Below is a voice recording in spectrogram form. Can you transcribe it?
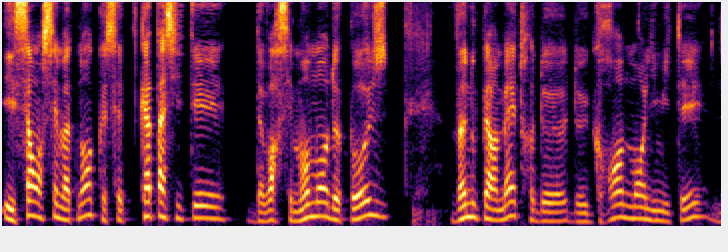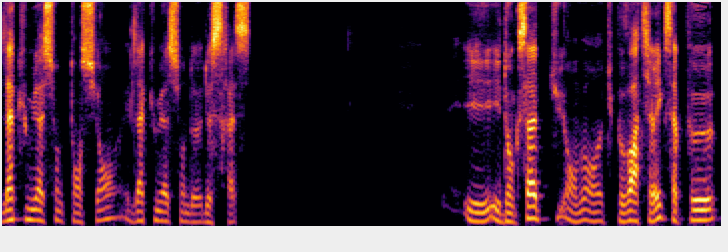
Et ça, on sait maintenant que cette capacité d'avoir ces moments de pause va nous permettre de, grandement limiter l'accumulation de tension et l'accumulation de, stress. Et, donc ça, tu, tu, peux voir Thierry que ça peut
